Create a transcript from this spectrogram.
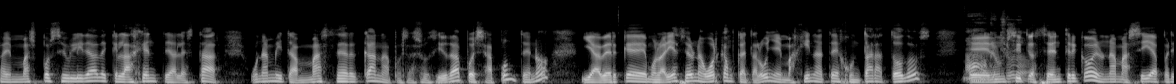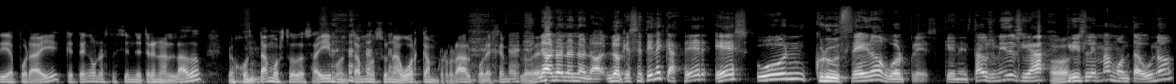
hay más posibilidad de que la gente al estar una mitad más cercana pues a su ciudad, pues se apunte, ¿no? Y a ver qué molaría hacer una WordCamp Cataluña, imagínate, juntar a todos ah, en un sitio céntrico, en una masía perdida por ahí, que tenga una estación de tren al lado, nos juntamos todos ahí, montamos una WordCamp rural, por ejemplo. ¿eh? No, no, no, no, no, lo que se tiene que hacer es un crucero WordPress, que en Estados Unidos ya oh. Chris Lehman monta uno,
